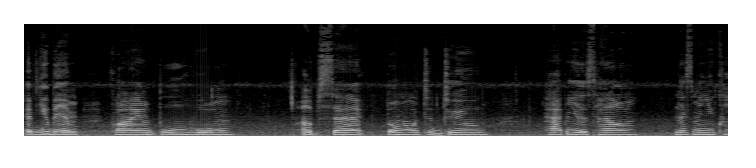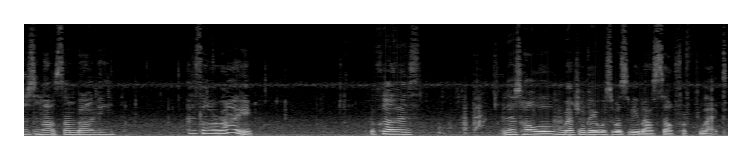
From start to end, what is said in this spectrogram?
If you've been crying, boo hoo, upset, don't know what to do, happy as hell, next minute you cussing out somebody, it's alright. Because this whole retrograde was supposed to be about self reflect.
